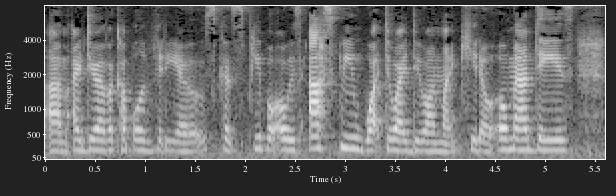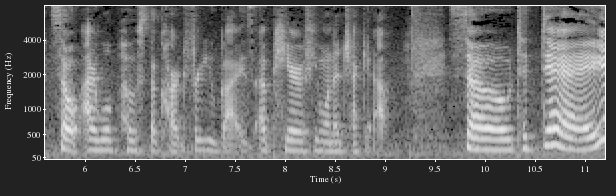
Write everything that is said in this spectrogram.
um, I do have a couple of videos because people always ask me what do I do on my keto OMAD days. So I will post the card for you guys up here if you want to check it out. So today,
